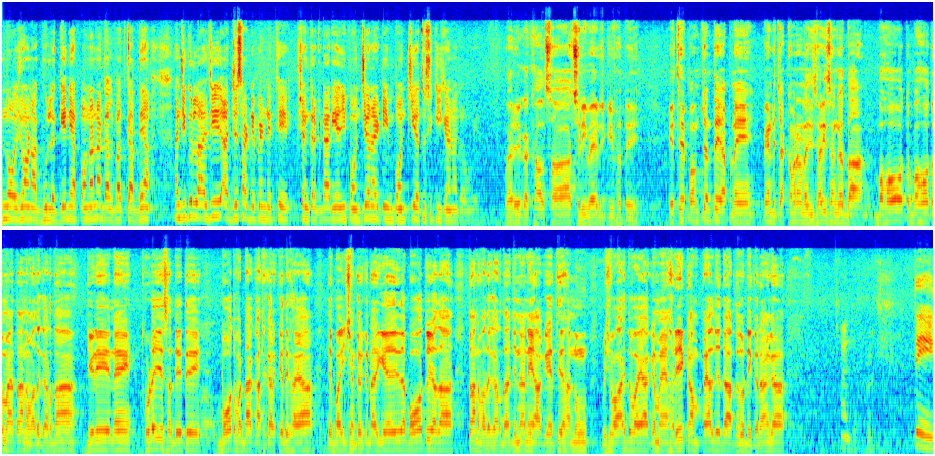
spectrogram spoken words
ਨੌਜਵਾਨ ਆਗੂ ਲੱਗੇ ਨੇ, ਆਪਾਂ ਉਹਨਾਂ ਨਾਲ ਗੱਲਬਾਤ ਕਰਦੇ ਹਾਂ। ਹਾਂਜੀ, ਗੁਰਲਾਲ ਜੀ, ਅੱਜ ਸਾਡੇ ਪਿੰਡ ਇੱਥੇ ਸ਼ੰਕਰ ਕਟਾਰੀਆ ਜੀ ਪਹੁੰਚੇ, ਉਹਨਾਂ ਦੀ ਟੀਮ ਪਹੁੰਚੀ ਆ। ਤੁਸੀਂ ਕੀ ਕਹਿਣਾ ਚਾਹੋਗੇ? ਵਾਹਿਗੁਰੂ ਕਾ ਖਾਲਸਾ, ਸ੍ਰੀ ਵਾਹਿਗੁਰੂ ਜੀ ਕੀ ਫਤਿਹ। ਇੱਥੇ ਪਹੁੰਚਣ ਤੇ ਆਪਣੇ ਪਿੰਡ ਚੱਕਮਰਾਣਾ ਦੀ ਸਾਰੀ ਸੰਗਤ ਦਾ ਬਹੁਤ ਬਹੁਤ ਮੈਂ ਧੰਨਵਾਦ ਕਰਦਾ ਜਿਹੜੇ ਨੇ ਥੋੜੇ ਜਿਹੇ ਸੱਦੇ ਤੇ ਬਹੁਤ ਵੱਡਾ ਇਕੱਠ ਕਰਕੇ ਦਿਖਾਇਆ ਤੇ ਬਾਈ ਸ਼ੰਕਰ ਕਟਾਰੀਆ ਜੀ ਦਾ ਬਹੁਤ ਜ਼ਿਆਦਾ ਧੰਨਵਾਦ ਕਰਦਾ, ਜਿਨ੍ਹਾਂ ਨੇ ਆ ਕੇ ਇੱਥੇ ਸਾਨੂੰ ਵਿਸ਼ਵਾਸ ਦਿਵਾਇਆ ਕਿ ਮੈਂ ਹਰੇਕ ਕੰਮ ਪਹਿਲ ਦੇ ਆਧਾਰ ਤੇ ਤੁਹਾਡੇ ਕਰਾਂਗਾ। ਹਾਂਜੀ। ਤੇ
